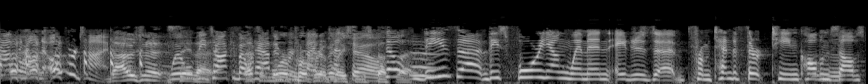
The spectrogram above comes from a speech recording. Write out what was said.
happened on overtime. I was going to We will that. be talking about That's what a more happened inside the tent. to discuss So that. these uh, these four young women, ages uh, from 10 to 13, call Mm-hmm. themselves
